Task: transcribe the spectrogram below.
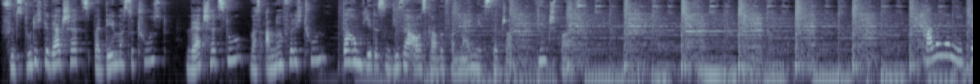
Fühlst du dich gewertschätzt bei dem, was du tust? Wertschätzt du, was andere für dich tun? Darum geht es in dieser Ausgabe von Mein nächster Job. Viel Spaß! Hallo Janike,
